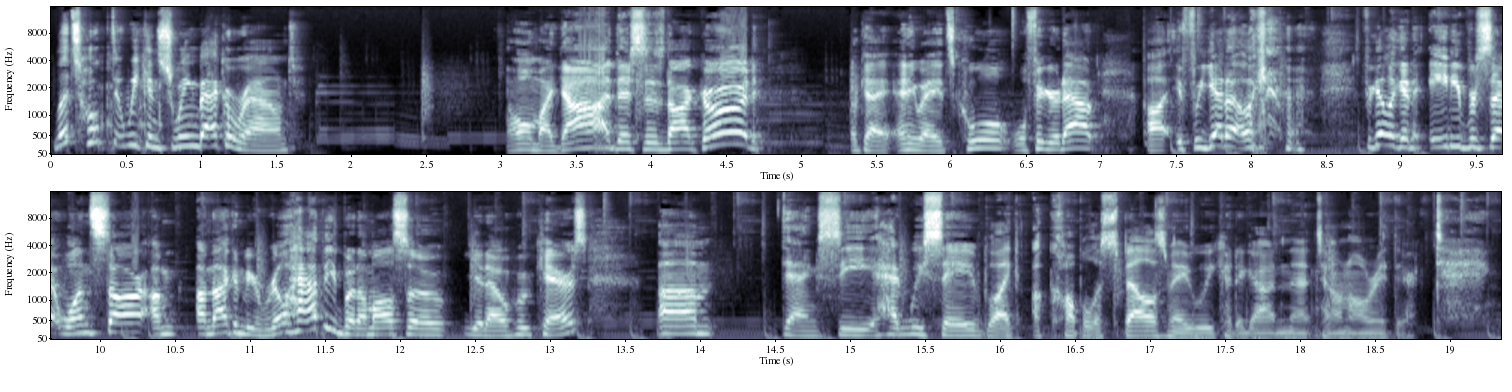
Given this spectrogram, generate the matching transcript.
let's hope that we can swing back around. Oh my god, this is not good. Okay, anyway, it's cool. We'll figure it out. Uh, if we get a like, if we get like an 80% one star, I'm I'm not gonna be real happy, but I'm also, you know, who cares? Um, Dang, see, had we saved like a couple of spells, maybe we could have gotten that town hall right there. Dang.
